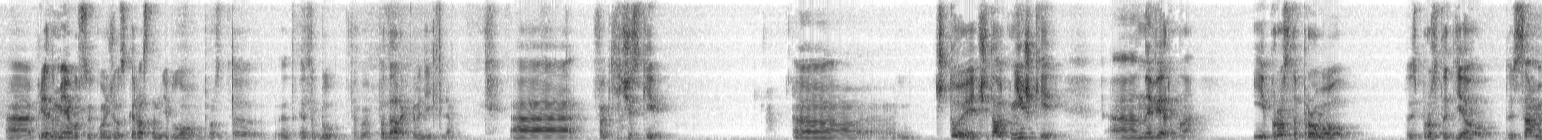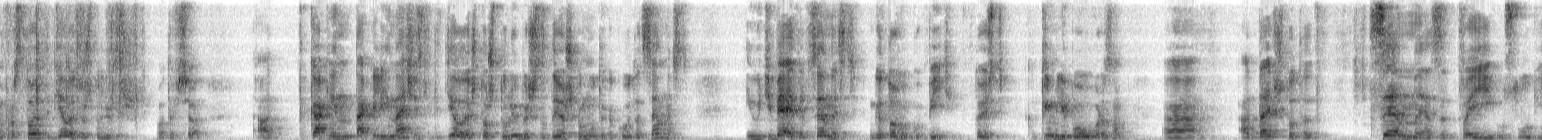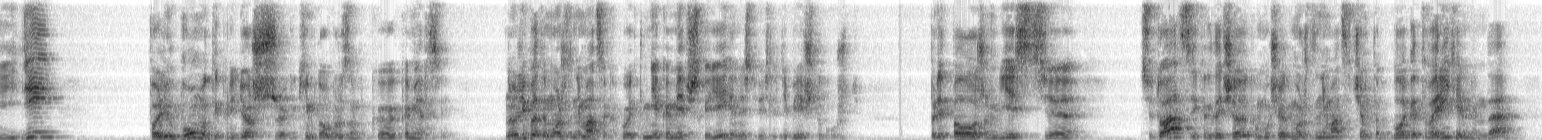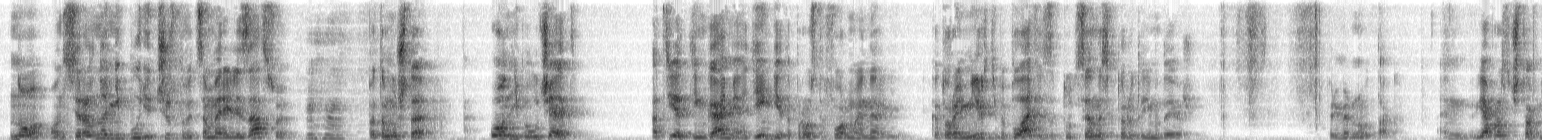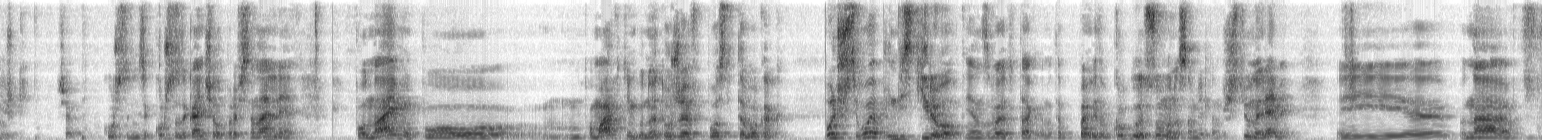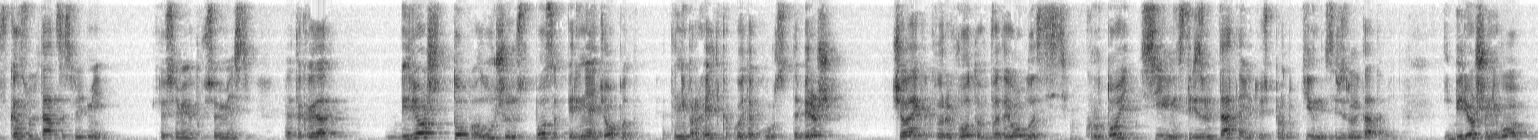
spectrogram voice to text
А, при этом я его закончил с красным дипломом, просто это, был такой подарок родителям. А, фактически, что я читал книжки, наверное, и просто пробовал. То есть просто делал. То есть самое простое это делать то, что любишь. Вот и все. А как, так или иначе, если ты делаешь то, что любишь, создаешь кому-то какую-то ценность, и у тебя эту ценность готовы купить, то есть каким-либо образом э, отдать что-то ценное за твои услуги и идеи, по-любому ты придешь каким-то образом к коммерции. Ну, либо ты можешь заниматься какой-то некоммерческой деятельностью, если тебе есть что кушать. Предположим, есть э, ситуации, когда человеку, человек может заниматься чем-то благотворительным, да, но он все равно не будет чувствовать самореализацию, угу. потому что он не получает ответ деньгами, а деньги это просто форма энергии, которой мир тебе платит за ту ценность, которую ты ему даешь. Примерно вот так. Я просто читал книжки. Все. Курсы, курсы заканчивал профессиональные по найму, по, по маркетингу, но это уже после того, как больше всего я инвестировал, я называю это так, это, это круглая сумма, на самом деле, там, шестью нолями, и э, на, в консультации с людьми. То есть, я имею все вместе. Это когда берешь топ, лучший способ перенять опыт, это не проходить какой-то курс, ты берешь человека, который вот в этой области крутой, сильный, с результатами, то есть продуктивный, с результатами, и берешь у него,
